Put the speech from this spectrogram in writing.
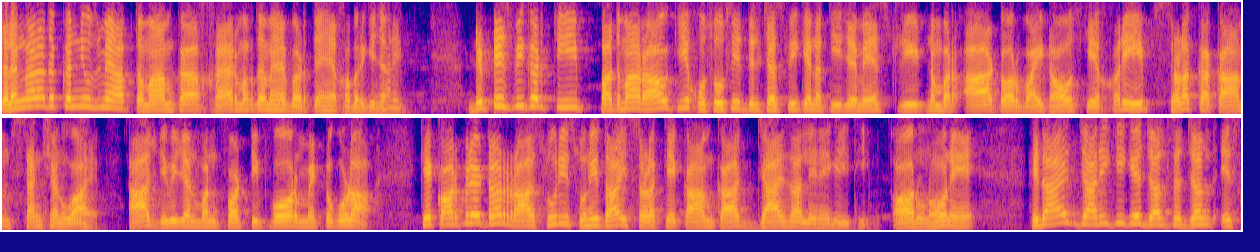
तेलंगाना दक्कन न्यूज़ में आप तमाम का खैर मकदम है, बढ़ते हैं खबर की जानिब। Deputy speaker T Padma Rao की खसूसी दिलचस्पी के नतीजे में स्ट्रीट नंबर आठ और व्हाइट हाउस के करीब सड़क का काम सैंक्शन हुआ है। आज डिवीज़न 144 मेट्टुगुड़ा के कॉरपोरेटर रासूरी सुनीता इस सड़क के काम का जायजा लेने गई थी और उन्होंने हिदायत जारी की कि जल्द से जल्द इस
